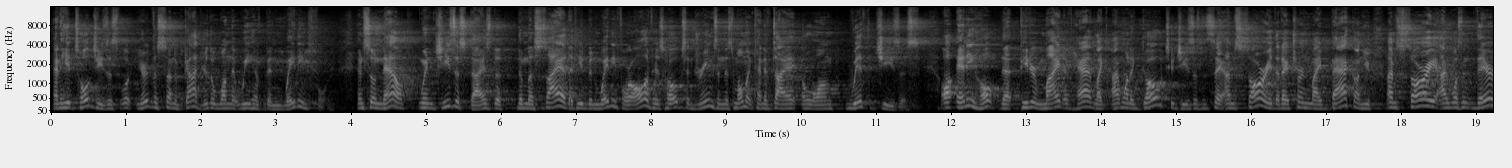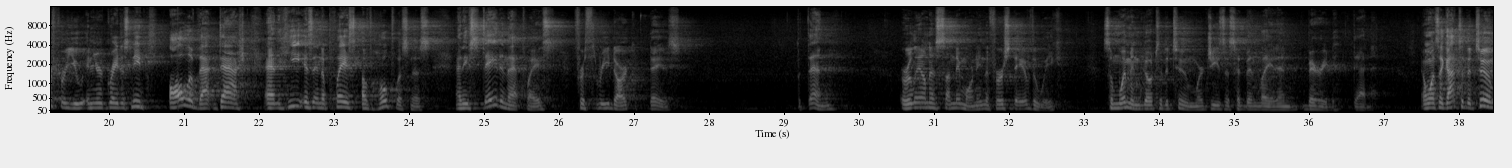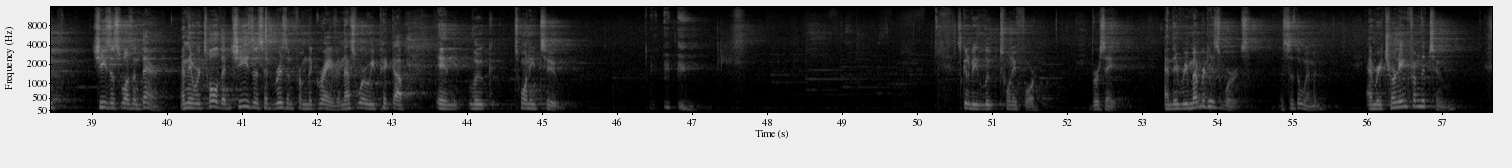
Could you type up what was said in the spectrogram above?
And he had told Jesus, Look, you're the Son of God. You're the one that we have been waiting for. And so now, when Jesus dies, the, the Messiah that he'd been waiting for, all of his hopes and dreams in this moment kind of die along with Jesus. All, any hope that Peter might have had, like, I want to go to Jesus and say, I'm sorry that I turned my back on you. I'm sorry I wasn't there for you in your greatest need. All of that dashed, and he is in a place of hopelessness. And he stayed in that place for three dark days. But then, early on a Sunday morning, the first day of the week, some women go to the tomb where Jesus had been laid and buried dead. And once they got to the tomb, Jesus wasn't there. And they were told that Jesus had risen from the grave. And that's where we pick up in Luke 22. it's going to be Luke 24, verse 8. And they remembered his words. This is the women. And returning from the tomb,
